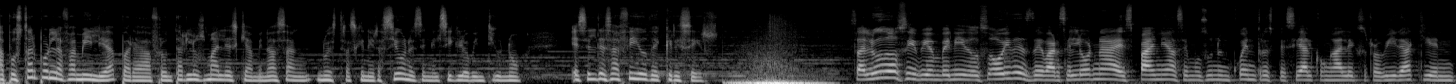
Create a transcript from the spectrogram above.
Apostar por la familia para afrontar los males que amenazan nuestras generaciones en el siglo XXI es el desafío de crecer. Saludos y bienvenidos. Hoy desde Barcelona, España, hacemos un encuentro especial con Alex Rovira, quien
